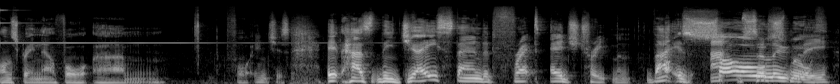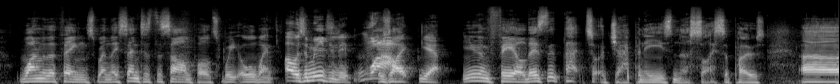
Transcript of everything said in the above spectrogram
on screen now for um, for inches. It has the J standard fret edge treatment. That is So absolutely smooth. One of the things when they sent us the samples, we all went. Oh, it's immediately. Wow. It was like, yeah, you can feel there's that- sort of Japaneseness, I suppose. Uh,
